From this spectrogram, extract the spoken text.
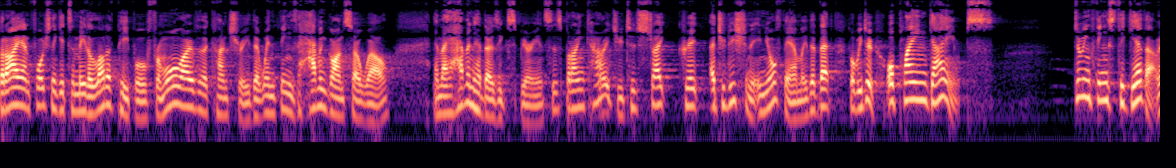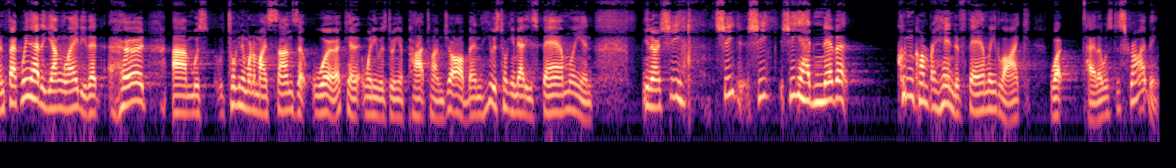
But I unfortunately get to meet a lot of people from all over the country that when things haven't gone so well, and they haven't had those experiences, but I encourage you to straight create a tradition in your family that that's what we do. Or playing games. Doing things together. In fact, we had a young lady that heard, um, was talking to one of my sons at work when he was doing a part-time job, and he was talking about his family, and, you know, she, she, she, she had never, couldn't comprehend a family like what Taylor was describing.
